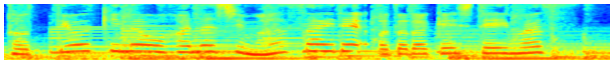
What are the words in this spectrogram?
とっておきのお話満載でお届けしています。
